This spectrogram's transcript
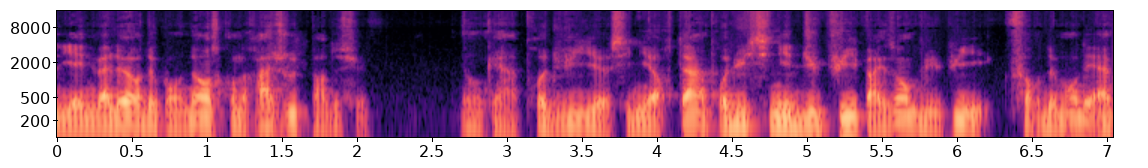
il y a une valeur de convenance qu'on rajoute par-dessus. Donc un produit euh, signé Horta, un produit signé Dupuis, par exemple, Dupuis est fort demandé. Un,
